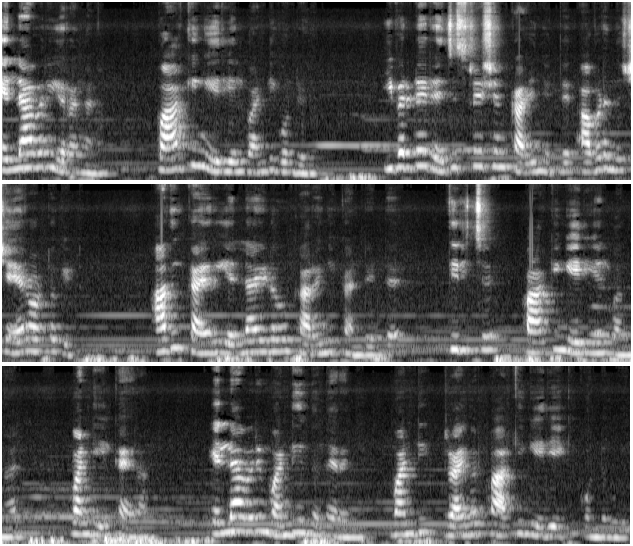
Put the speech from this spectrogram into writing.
എല്ലാവരും ഇറങ്ങണം. പാർക്കിംഗ് ഏരിയയിൽ വണ്ടി കൊണ്ടിടും. ഇവരുടെ രജിസ്ട്രേഷൻ കഴിഞ്ഞിട്ട് അവിടുന്ന് ഷെയർ ഓട്ടോ കിട്ടും. അതിൽ കയറി എല്ലായിടവും കറങ്ങി കണ്ടിട്ട് തിരിച്ച് പാർക്കിംഗ് ഏരിയയിൽ വന്നാൽ വണ്ടിയിൽ കയറാം. എല്ലാവരും വണ്ടിയിൽ നിന്ന് ഇറങ്ങി. വണ്ടി ഡ്രൈവർ പാർക്കിംഗ് ഏരിയയ്ക്ക് കൊണ്ടുപോയി.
